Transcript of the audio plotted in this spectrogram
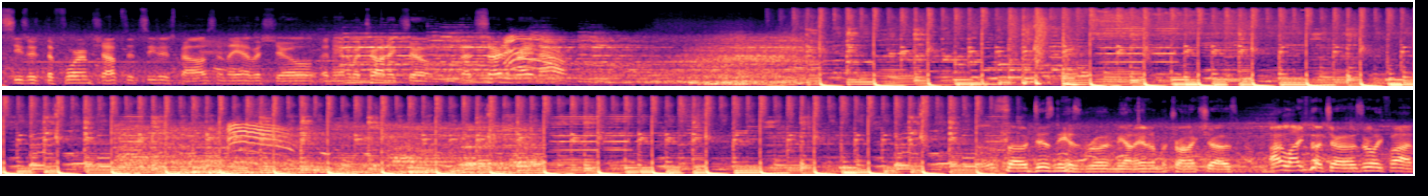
At Caesar, the Forum shops at Caesar's Palace, and they have a show, an animatronic show that's starting right now. So Disney has ruined me on animatronic shows. I liked that show, it was really fun.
